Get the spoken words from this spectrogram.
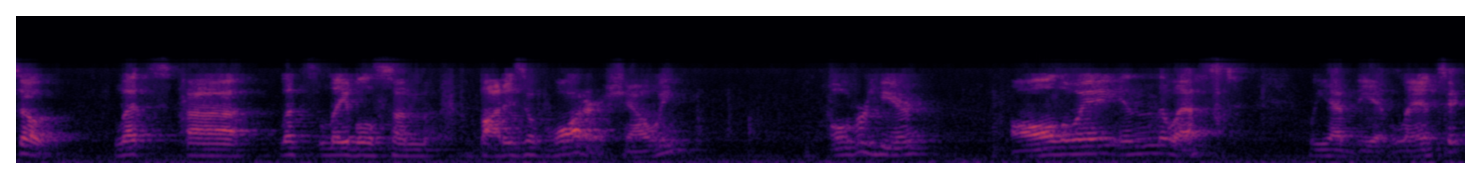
So let's uh, let's label some bodies of water, shall we? Over here, all the way in the west, we have the Atlantic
